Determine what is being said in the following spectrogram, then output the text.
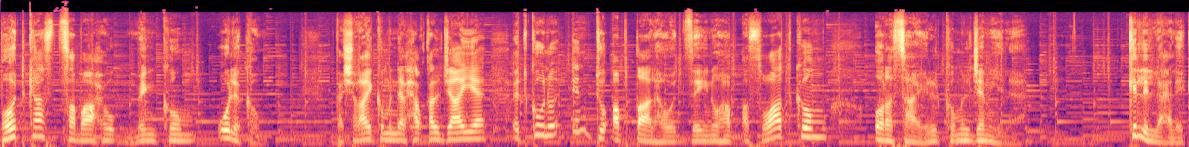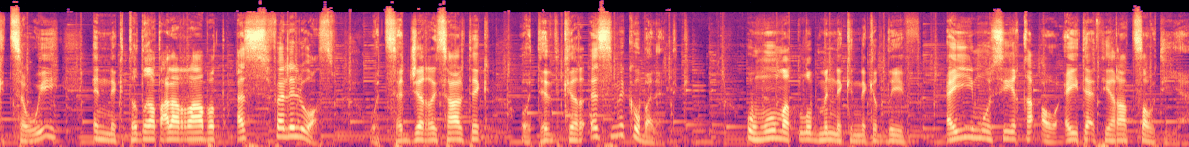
بودكاست صباحو منكم ولكم. فإيش رأيكم إن الحلقة الجاية تكونوا أنتم أبطالها وتزينوها بأصواتكم ورسائلكم الجميلة؟ كل اللي عليك تسويه إنك تضغط على الرابط أسفل الوصف وتسجل رسالتك وتذكر اسمك وبلدك. ومو مطلوب منك إنك تضيف أي موسيقى أو أي تأثيرات صوتية.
